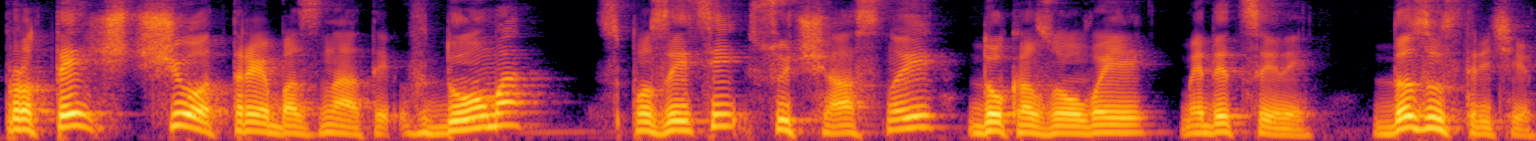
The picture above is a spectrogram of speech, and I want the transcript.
про те, що треба знати вдома з позицій сучасної доказової медицини. До зустрічі!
